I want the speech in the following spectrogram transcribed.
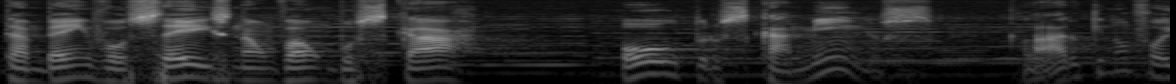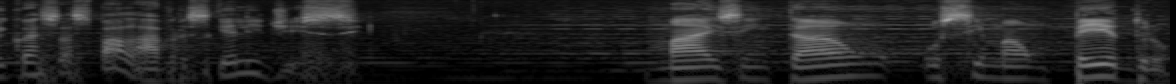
Também vocês não vão buscar outros caminhos? Claro que não foi com essas palavras que ele disse. Mas então o Simão Pedro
